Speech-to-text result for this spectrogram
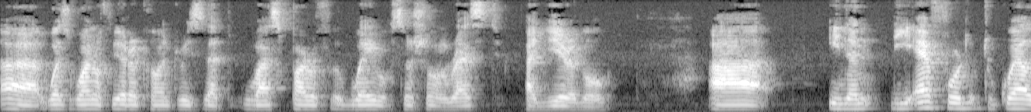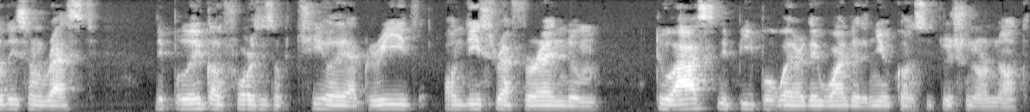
uh, was one of the other countries that was part of a wave of social unrest a year ago. Uh, in an, the effort to quell this unrest, the political forces of Chile agreed on this referendum to ask the people whether they wanted a new constitution or not.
